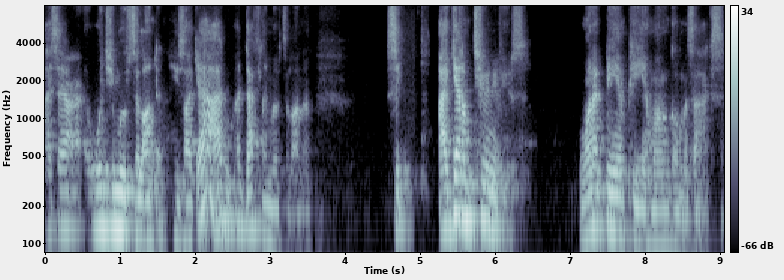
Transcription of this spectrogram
I say, right, would you move to London? He's like, yeah, I'd, I'd, definitely move to London. See, I get him two interviews, one at BNP and one at Goldman Sachs.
